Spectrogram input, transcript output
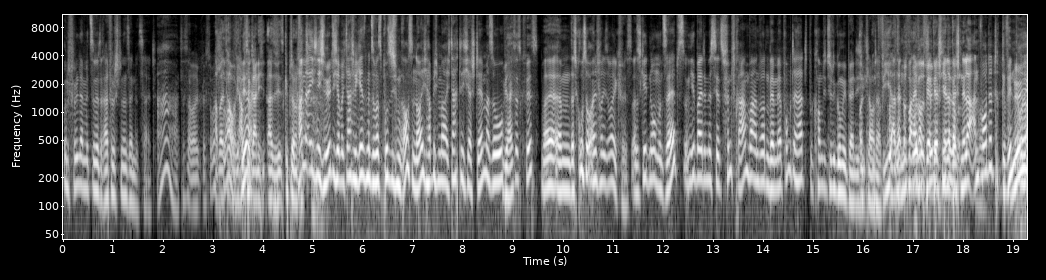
und füllen damit so eine Dreiviertelstunde Sendezeit. Ah, das ist aber, das ist aber, Aber, aber wir haben es ja. Ja. gar nicht. Also es gibt ja noch. Haben wir eigentlich nicht nötig, aber ich dachte, wir gehen jetzt mit sowas Positivem raus. Und neulich habe ich mal, ich dachte, ich erstelle mal so, Wie heißt das Quiz? weil ähm, das große Eulen vor die Säule Quiz. Also es geht nur um uns selbst und ihr beide müsst jetzt fünf Fragen beantworten. Wer mehr Punkte hat, bekommt die Tüte Gummibären, die ich und, geklaut habe. wie? Also muss man nur so einfach, wer, wer, schneller, wer aber- schneller antwortet, gewinnt? Nö, oder?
